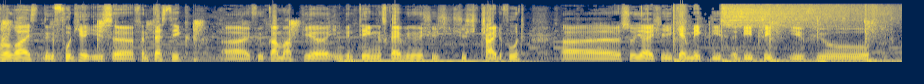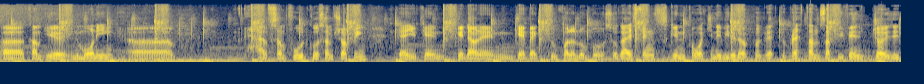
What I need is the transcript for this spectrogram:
Overall guys the food here is uh, fantastic. Uh, if you come up here in Genting Sky Avenue you should, try the food. Uh, so yeah actually you can make this a day trip if you uh, come here in the morning uh, have some food go some shopping then you can get down and get back to Kuala Lumpur. So guys thanks again for watching the video. Don't forget to press thumbs up if you enjoyed it.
